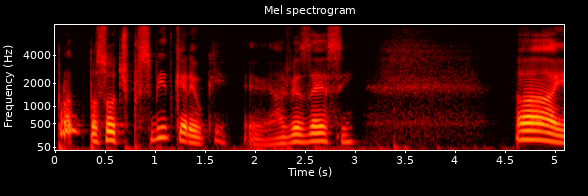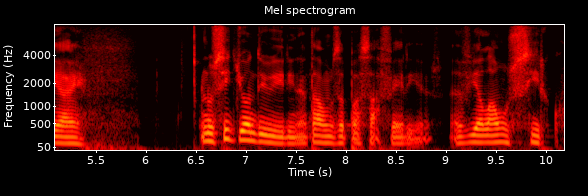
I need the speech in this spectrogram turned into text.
Pronto, passou despercebido, quer é o quê? É, às vezes é assim. Ai ai. No sítio onde eu e Irina estávamos a passar férias, havia lá um circo.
